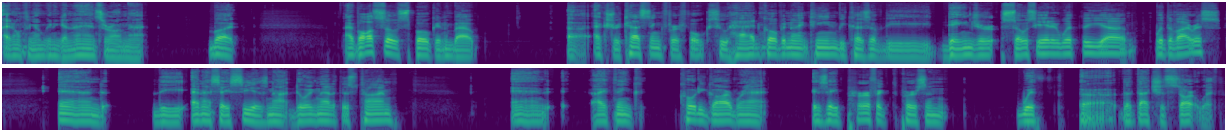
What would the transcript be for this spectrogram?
I don't think I'm going to get an answer on that. But I've also spoken about uh, extra testing for folks who had COVID nineteen because of the danger associated with the uh, with the virus, and the NSAC is not doing that at this time. And I think Cody Garbrandt is a perfect person with uh, that that should start with.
